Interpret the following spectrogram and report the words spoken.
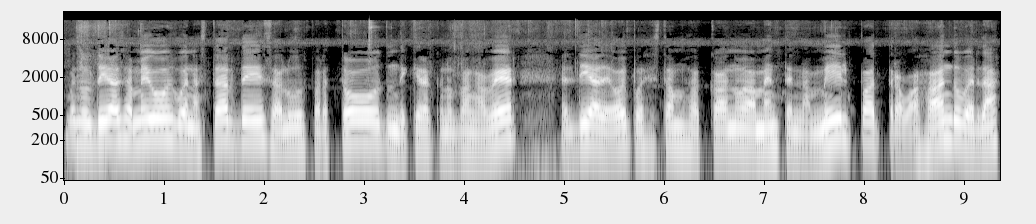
Buenos días amigos, buenas tardes, saludos para todos, donde quiera que nos van a ver. El día de hoy pues estamos acá nuevamente en la milpa, trabajando, ¿verdad?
